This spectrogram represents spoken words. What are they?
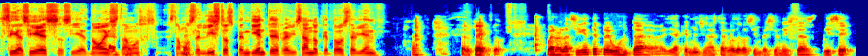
Sí, así es, así es, ¿no? Estamos, estamos listos, pendientes, revisando que todo esté bien. Perfecto. Bueno, la siguiente pregunta, ya que mencionaste algo de los inversionistas, dice,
